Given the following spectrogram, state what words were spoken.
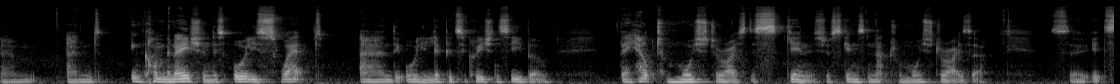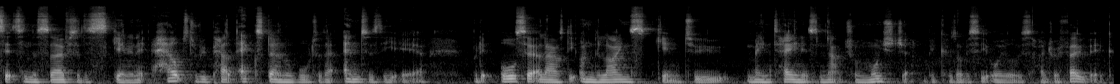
Um, and in combination, this oily sweat and the oily lipid secretion sebum, they help to moisturize the skin. It's your skin's natural moisturizer. So it sits on the surface of the skin and it helps to repel external water that enters the ear, but it also allows the underlying skin to maintain its natural moisture because obviously oil is hydrophobic.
